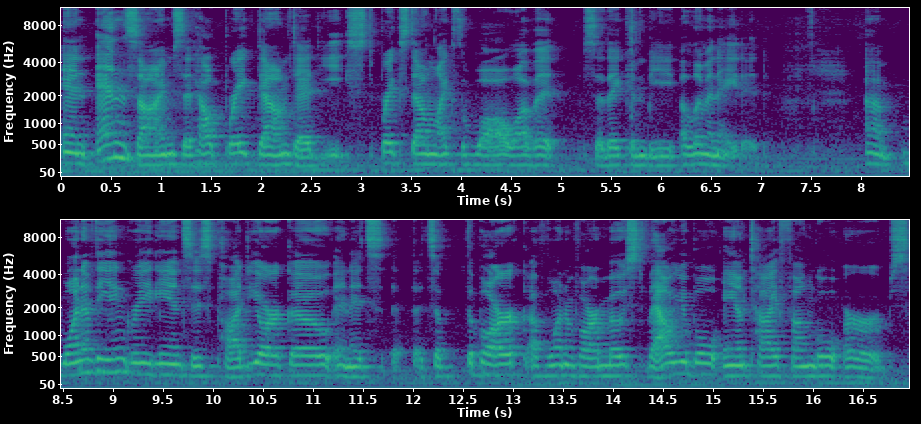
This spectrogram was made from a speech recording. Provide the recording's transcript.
and enzymes that help break down dead yeast. Breaks down like the wall of it so they can be eliminated. Um, one of the ingredients is Pau d'Arco, and it's it's a, the bark of one of our most valuable antifungal herbs.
